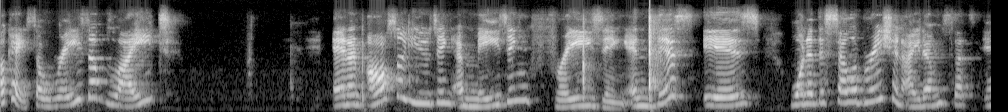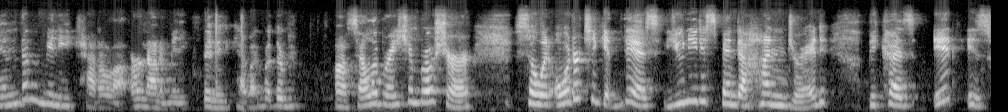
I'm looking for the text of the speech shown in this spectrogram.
Okay, so rays of light and I'm also using amazing phrasing. And this is one of the celebration items that's in the mini catalog, or not a mini, the mini catalog, but the uh, celebration brochure. So in order to get this, you need to spend a hundred because it is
